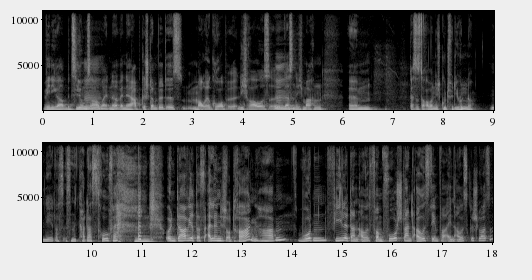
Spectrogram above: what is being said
weniger Beziehungsarbeit. Mhm. Ne? Wenn der abgestempelt ist, Maulkorb äh, nicht raus, äh, mhm. das nicht machen. Ähm, das ist doch aber nicht gut für die Hunde. Nee, das ist eine Katastrophe. Mhm. Und da wir das alle nicht ertragen haben, wurden viele dann vom Vorstand aus dem Verein ausgeschlossen.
